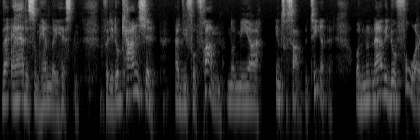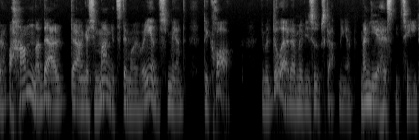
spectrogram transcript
vad är det som händer i hästen. För då kanske att vi får fram något mer intressant beteende. Och när vi då får och hamnar där, där engagemanget stämmer överens med det krav, ja, men då är det med viss uppskattningen. Man ger hästen tid,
